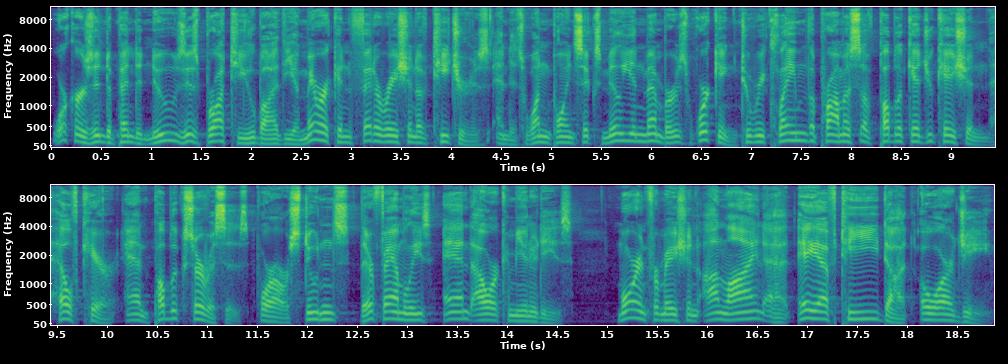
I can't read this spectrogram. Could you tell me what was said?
Workers Independent News is brought to you by the American Federation of Teachers and its 1.6 million members working to reclaim the promise of public education, health care, and public services for our students, their families, and our communities. More information online at aft.org.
